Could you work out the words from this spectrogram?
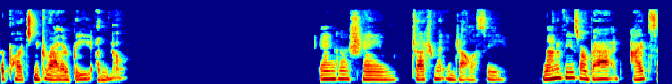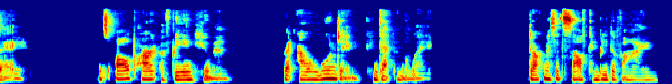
the parts you'd rather be unknown? Anger, shame, judgment, and jealousy, none of these are bad, I'd say. It's all part of being human, but our wounding can get in the way. Darkness itself can be divine,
